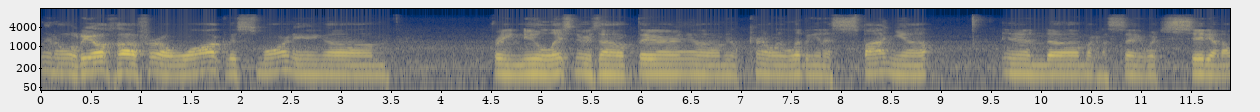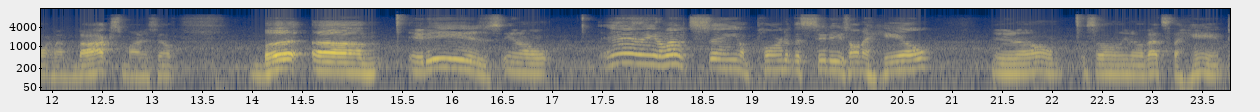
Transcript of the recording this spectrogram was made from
you know Rioja for a walk this morning. Um, for any new listeners out there, um, you know, currently living in España, and uh, I'm not gonna say which city. I'm not gonna dox myself, but um, it is, you know, eh, you know, I would say, you know, part of the city is on a hill, you know, so you know that's the hint.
